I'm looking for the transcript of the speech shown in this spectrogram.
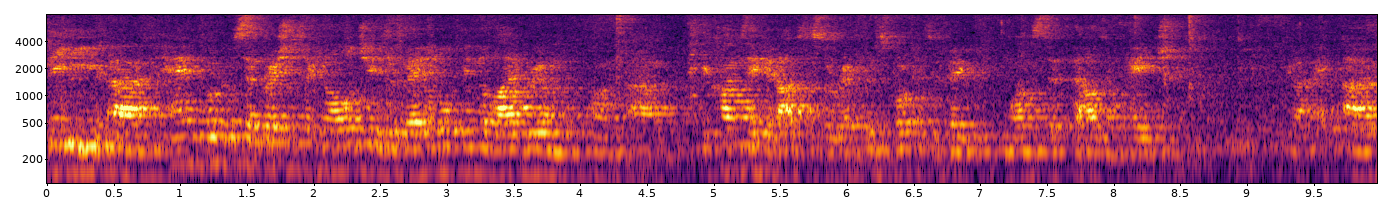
The uh, handbook of separation technology is available in the library on, on uh, you can't take it out, it's a reference book, it's a big monster thousand page guy. Uh,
